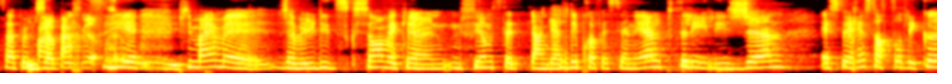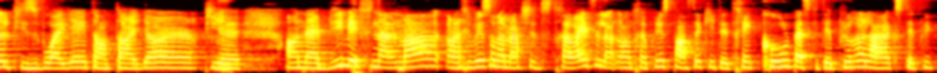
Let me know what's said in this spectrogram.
Ça peut Ça faire peut faire- partie. Oui. Puis même, euh, j'avais eu des discussions avec une, une firme, c'était d'engager des professionnels. Puis tu sais, les, les jeunes espéraient sortir de l'école, puis ils se voyaient être en tailleur, puis euh, en habit. Mais finalement, arrivé sur le marché du travail, l'entreprise pensait qu'il était très cool parce qu'il était plus relax, c'était plus,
